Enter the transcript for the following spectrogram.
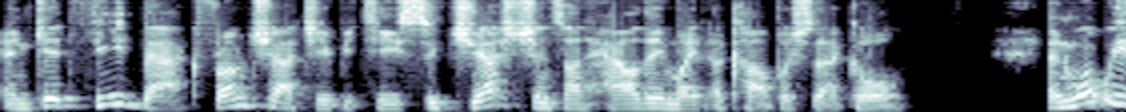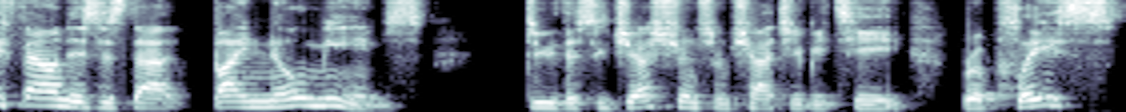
and get feedback from ChatGPT, suggestions on how they might accomplish that goal. And what we found is, is that by no means do the suggestions from ChatGPT replace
